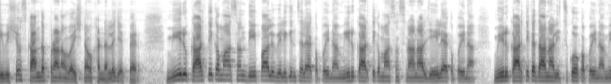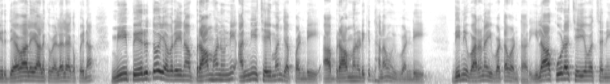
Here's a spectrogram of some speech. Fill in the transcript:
ఈ విషయం స్కాందపురాణం వైష్ణవ ఖండంలో చెప్పారు. మీరు కార్తీక మాసం దీపాలు వెలిగించలేకపోయినా మీరు కార్తీక మాసం స్నానాలు చేయలేకపోయినా మీరు కార్తీక దానాలు ఇచ్చుకోకపోయినా మీరు దేవాలయాలకు వెళ్ళలేకపోయినా మీ పేరుతో ఎవరైనా బ్రాహ్మణుణ్ణి అన్నీ చేయమని చెప్పండి. ఆ బ్రాహ్మణుడికి ధనం ఇవ్వండి. దీన్ని వరణ ఇవ్వటం అంటారు. ఇలా కూడా చేయవచ్చని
